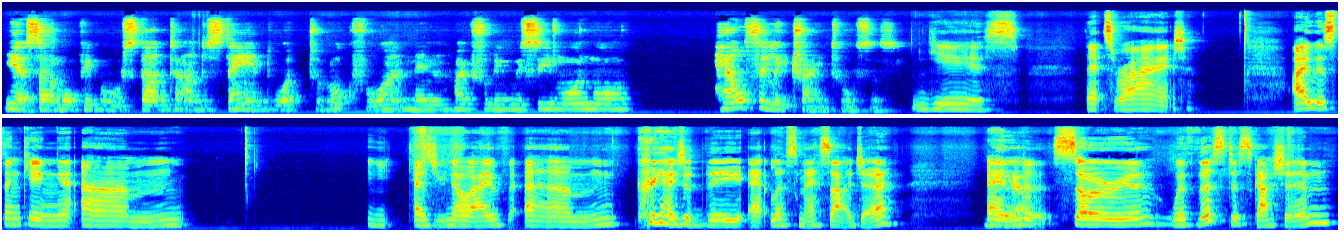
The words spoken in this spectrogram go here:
yeah, some more people will start to understand what to look for, and then hopefully we see more and more healthily trained horses. Yes, that's right. I was thinking, um, as you know, I've um, created the Atlas Massager. And yeah. so, with this discussion,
